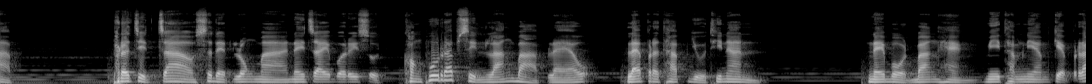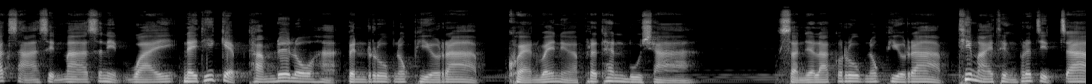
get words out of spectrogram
าบ พระจิตเจ้าเสด็จลงมาในใจบริสุทธิ์ของผู้รับสินล้างบาปแล้ว และประทับอยู่ที่นั่น ในโบสถ์บางแห่งมีธรรมเนียมเก็บรักษาสินมาสนิทไว้ ในที่เก็บทำด้วยโลหะเป็นรูปนกพิราบ แขวนไว้เหนือพระแท่นบูชา สัญลักษณ์รูปนกพิราบที่หมายถึงพระจิตเจ้า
